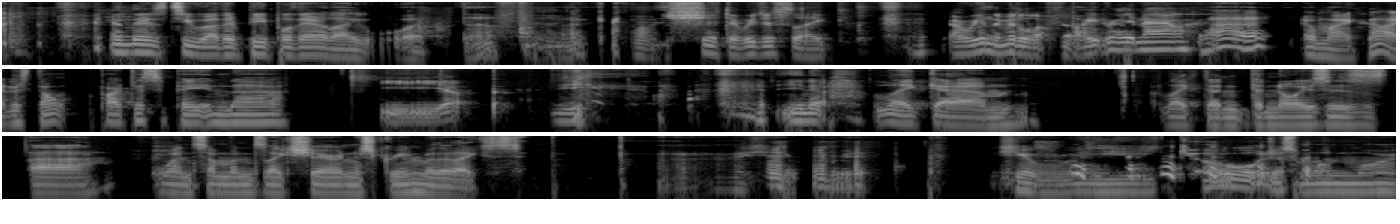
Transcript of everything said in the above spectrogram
and there's two other people there, like, "What the fuck?" Oh shit, did we just like? Are we in the middle of a fight right now? Oh my! No, I just don't participate in uh, Yep. you know like um like the the noises uh when someone's like sharing the screen where they're like "Zip, uh, here, we- here we go just one more.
